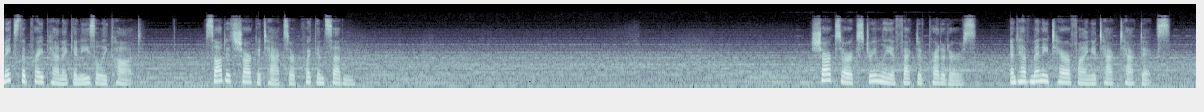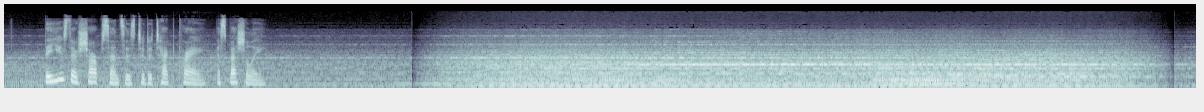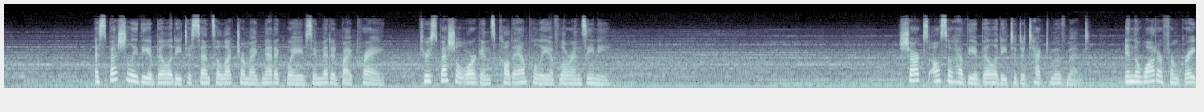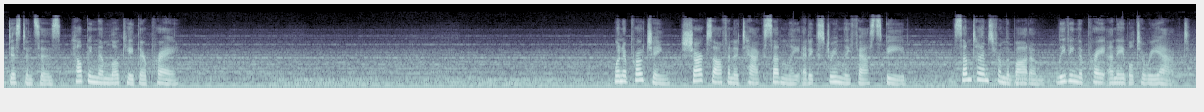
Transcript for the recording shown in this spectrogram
Makes the prey panic and easily caught. Sawtooth shark attacks are quick and sudden. Sharks are extremely effective predators and have many terrifying attack tactics. They use their sharp senses to detect prey, especially especially the ability to sense electromagnetic waves emitted by prey, through special organs called ampullae of Lorenzini. Sharks also have the ability to detect movement in the water from great distances, helping them locate their prey. When approaching, sharks often attack suddenly at extremely fast speed. Sometimes from the bottom, leaving the prey unable to react.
